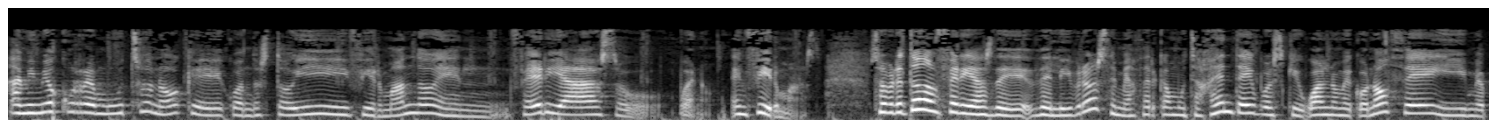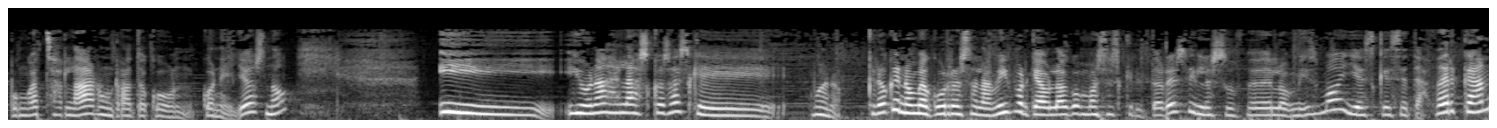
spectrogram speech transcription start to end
A mí me ocurre mucho, ¿no? Que cuando estoy firmando en ferias o, bueno, en firmas, sobre todo en ferias de, libros, se me acerca mucha gente, pues que igual no me conoce y me pongo a charlar un rato con, con ellos, ¿no? Y, y, una de las cosas que, bueno, creo que no me ocurre solo a mí porque he hablado con más escritores y les sucede lo mismo y es que se te acercan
